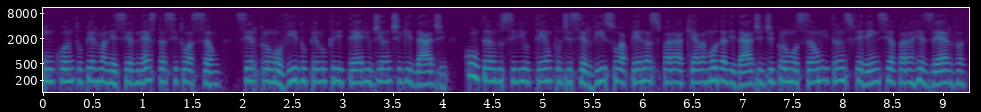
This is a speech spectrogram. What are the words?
enquanto permanecer nesta situação, ser promovido pelo critério de antiguidade, contando-se-lhe o tempo de serviço apenas para aquela modalidade de promoção e transferência para reserva,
